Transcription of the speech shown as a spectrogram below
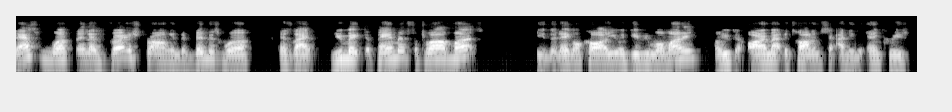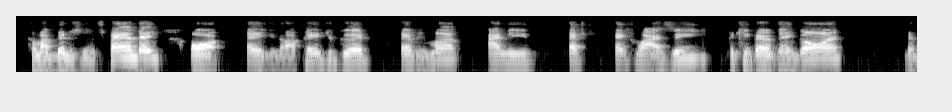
That's one thing that's very strong in the business world. It's like you make the payments for 12 months, either they're gonna call you and give you more money, or you can automatically call them and say, I need an increase because my business is expanding, or hey, you know, I paid you good every month. I need X, Y, Z to keep everything going. The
